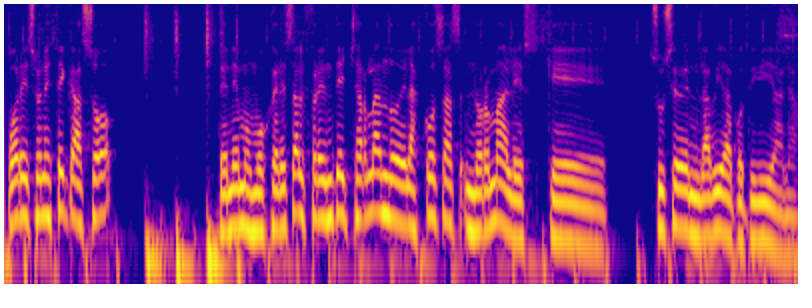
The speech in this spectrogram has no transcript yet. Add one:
Por eso en este caso tenemos mujeres al frente charlando de las cosas normales que suceden en la vida cotidiana.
